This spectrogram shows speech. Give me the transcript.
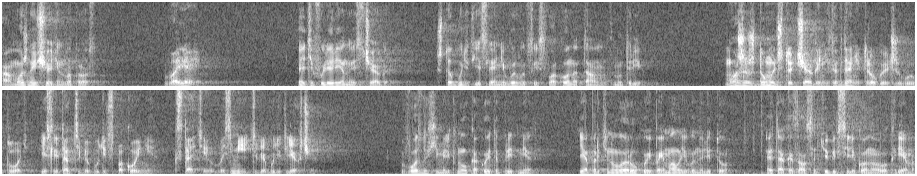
а можно еще один вопрос? Валяй. Эти фуллерены из чага. Что будет, если они вырвутся из флакона там, внутри? Можешь думать, что чага никогда не трогает живую плоть, если так тебе будет спокойнее. Кстати, возьми, и тебе будет легче. В воздухе мелькнул какой-то предмет. Я протянула руку и поймала его на лету. Это оказался тюбик силиконового крема.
